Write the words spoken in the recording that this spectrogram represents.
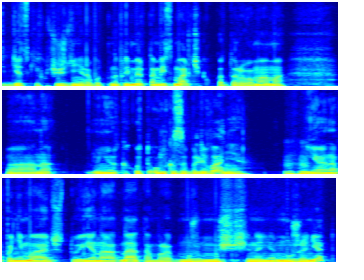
детских учреждений работают. Например, там есть мальчик, у которого мама, э, она, у нее какое-то онкозаболевание, угу. и она понимает, что и она одна, там мужа, мужчины нет, мужа нет,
